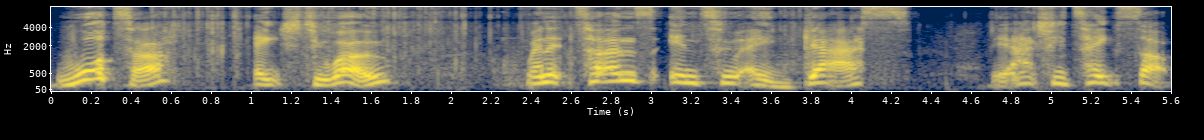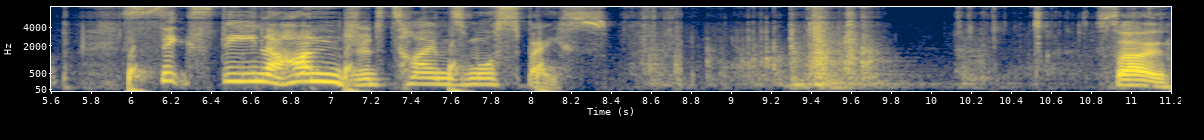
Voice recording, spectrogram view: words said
Water, H2O, when it turns into a gas, it actually takes up 1600 times more space. So,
